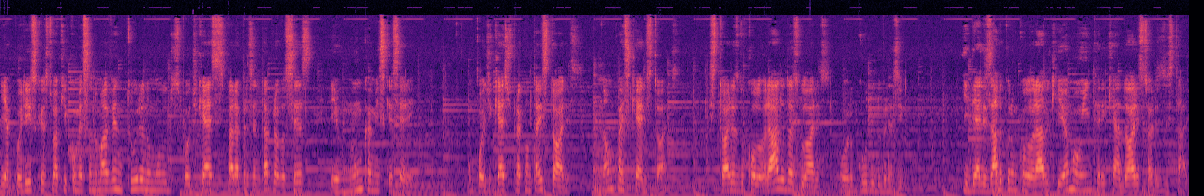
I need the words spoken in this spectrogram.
E é por isso que eu estou aqui começando uma aventura no mundo dos podcasts para apresentar para vocês Eu Nunca Me Esquecerei. Um podcast para contar histórias, não quaisquer histórias. Histórias do Colorado das Glórias, orgulho do Brasil idealizado por um colorado que ama o Inter e que adora histórias do estádio.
